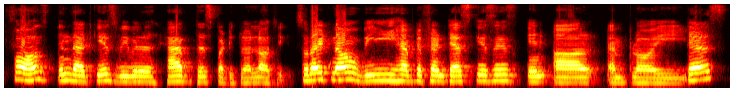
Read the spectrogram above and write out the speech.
false, in that case, we will have this particular logic. So right now we have different test cases in our employee test.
